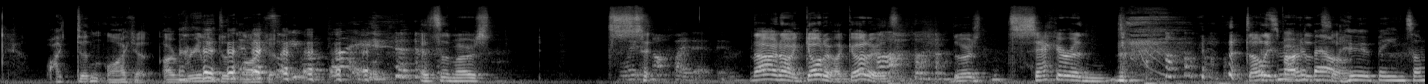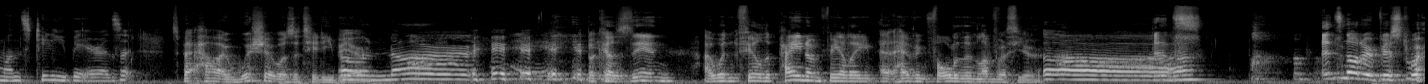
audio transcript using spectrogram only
I didn't like it. I really didn't like it. That's what you it. want to play. It's the most. Let's sa- not play that then. no, no, I got it. I got it. It's the most saccharine Dolly it's not about song. her being someone's teddy bear, is it? It's about how I wish I was a teddy bear. Oh no. Because then I wouldn't feel the pain I'm feeling at having fallen in love with you. oh. It's it's not her best work.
